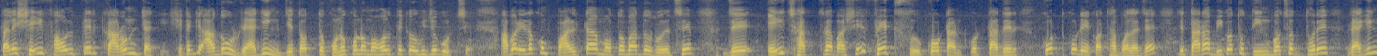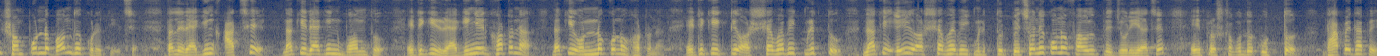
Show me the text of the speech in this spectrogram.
তাহলে সেই ফাউল প্লের কারণটা কি? সেটা কি আদৌ র্যাগিং যে তত্ত্ব কোনো কোনো মহল থেকে অভিযোগ উঠছে? আবার এরকম পাল্টা মতবাদও রয়েছে যে এই ছাত্রাবাসে ফেটসু কোট আনকোট তাদের কোট করে কথা বলা যায় যে তারা বিগত তিন বছর ধরে র্যাগিং সম্পূর্ণ বন্ধ করে দিয়েছে। তাহলে র্যাগিং আছে নাকি র্যাগিং বন্ধ। এটি কি র্যাগিংয়ের ঘটনা, নাকি অন্য কোনো ঘটনা? এটি কি একটি অস্বাভাবিক মৃত্যু, নাকি এই অস্বাভাবিক মৃত্যুর পেছনে কোনো ফাউল প্লে জড়িয়ে আছে? এই প্রশ্নগুলোর উত্তর ধাপে ধাপে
